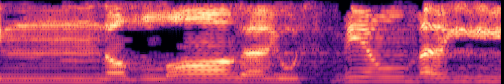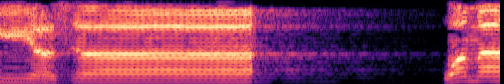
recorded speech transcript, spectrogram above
إِنَّ اللَّهَ يُسْمِعُ مَن يَشَاءُ وَمَا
